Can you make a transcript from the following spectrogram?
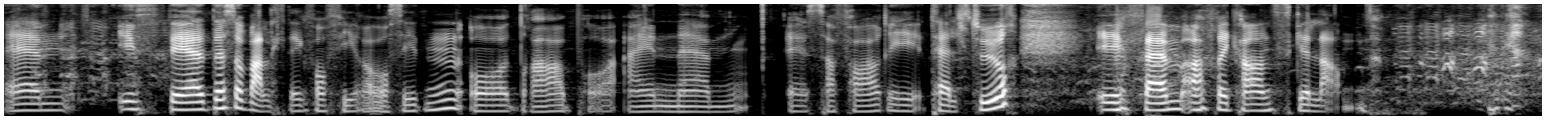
Um, I stedet så valgte jeg for fire år siden å dra på en um, safari-telttur i fem afrikanske land.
